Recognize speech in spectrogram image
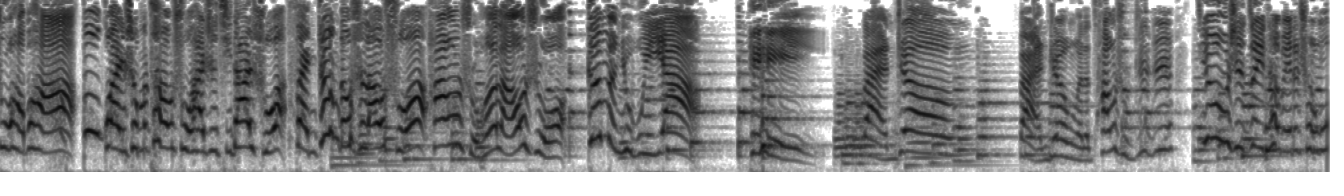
鼠好不好？不管什么仓鼠还是其他鼠，反正都是老鼠。仓鼠和老鼠根本就不一样。嘿嘿，反正反正我的仓鼠吱吱就是最特别的宠物。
